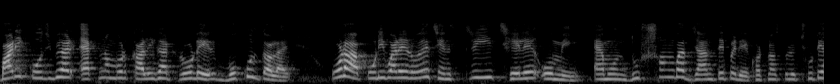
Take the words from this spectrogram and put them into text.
বাড়ি কোচবিহার এক নম্বর কালীঘাট রোডের বকুলতলায়। ওরা পরিবারে রয়েছেন স্ত্রী, ছেলে ও মেয়ে। এমন দুঃসংবাদ জানতে পেরে ঘটনাস্থলে ছুটে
